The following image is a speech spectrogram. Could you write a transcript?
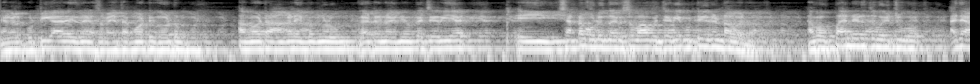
ഞങ്ങൾ കുട്ടിക്കാലിരുന്ന സമയത്ത് അങ്ങോട്ടും ഇങ്ങോട്ടും അങ്ങോട്ട് ആങ്ങളെയും പെങ്ങളും ഏട്ടനും അതിനും ഒക്കെ ചെറിയ ഈ ചണ്ട കൂടുന്ന ഒരു സ്വഭാവം ചെറിയ കുട്ടികൾ ഉണ്ടാവുമല്ലോ. അപ്പൊ ഉപ്പാന്റെ അടുത്ത് പോയിട്ട് പോകും അതാ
